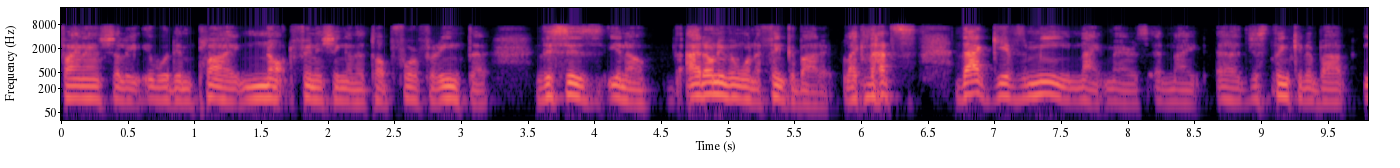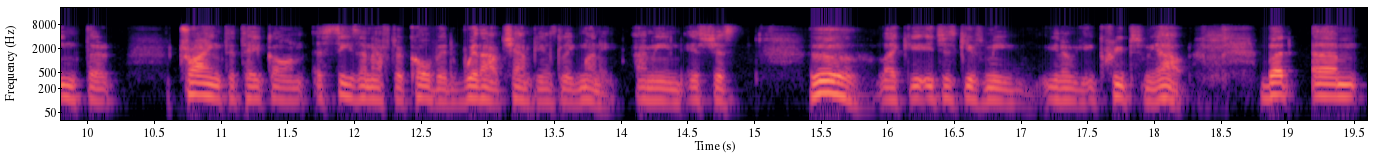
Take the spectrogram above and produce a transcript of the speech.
financially it would imply not finishing in the top four for Inter. This is, you know, I don't even want to think about it. Like that's that gives me nightmares at night. Uh, just thinking about Inter trying to take on a season after COVID without Champions League money. I mean, it's just, ugh, like it just gives me, you know, it creeps me out. But um,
